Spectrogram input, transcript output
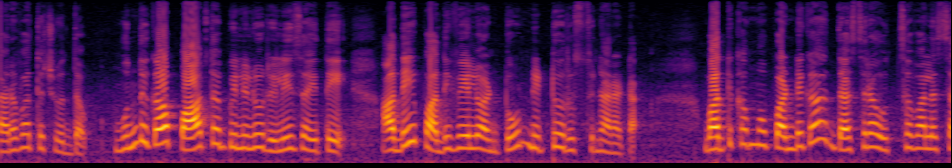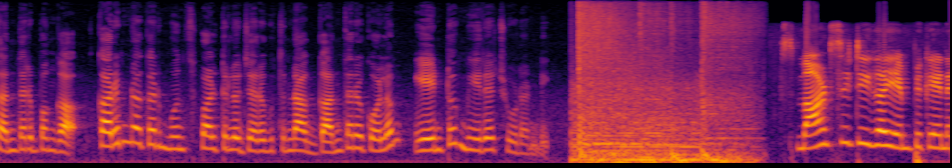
తర్వాత చూద్దాం. ముందుగా పాత బిల్లులు రిలీజ్ అయితే అదే పదివేలు అంటూ నిట్టూరుస్తున్నారట. బతుకమ్మ పండుగ దసరా ఉత్సవాల సందర్భంగా కరీంనగర్ మున్సిపాలిటీలో జరుగుతున్న గందరగోళం ఏంటో మీరే చూడండి. స్మార్ట్ సిటీగా ఎంపికైన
